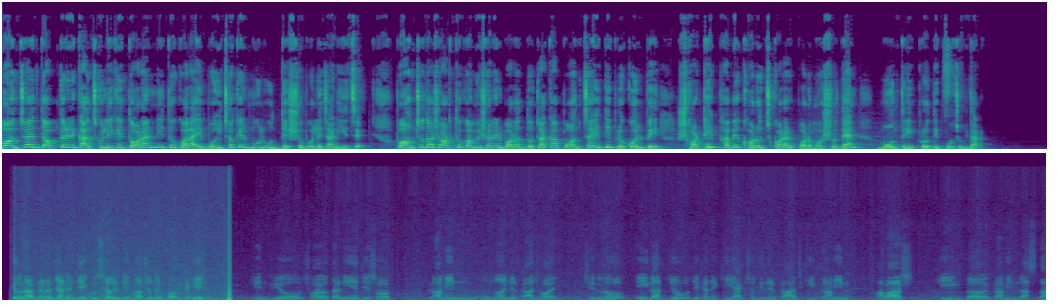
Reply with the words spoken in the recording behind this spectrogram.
পঞ্চায়েত দপ্তরের কাজগুলিকে ত্বরান্বিত করায় বৈঠকের মূল উদ্দেশ্য বলে জানিয়েছে। পঞ্চদশ অর্থ কমিশনের বরাদ্দ টাকা পঞ্চায়েতি প্রকল্পে সঠিকভাবে খরচ করার পরামর্শ দেন মন্ত্রী প্রদীপ মজুমদার। দেখুন, আপনারা জানেন যে একুশ সালের নির্বাচনের পর থেকে কেন্দ্রীয় সহায়তা নিয়ে যেসব গ্রামীণ উন্নয়নের কাজ হয় সেগুলো এই রাজ্য, যেখানে কি একশো দিনের কাজ, কি গ্রামীণ আবাস, কি গ্রামীণ রাস্তা,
